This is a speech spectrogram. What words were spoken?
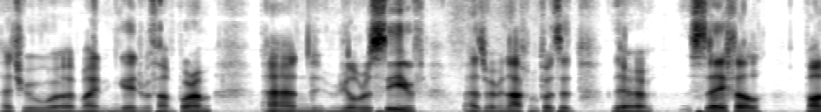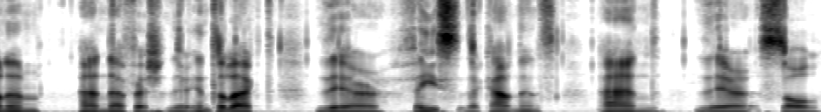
that you uh, might engage with on Purim, and you'll receive, as Rabbi Nachman puts it, their seichel, ponim, and nefesh, their intellect, their face, their countenance, and their soul.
